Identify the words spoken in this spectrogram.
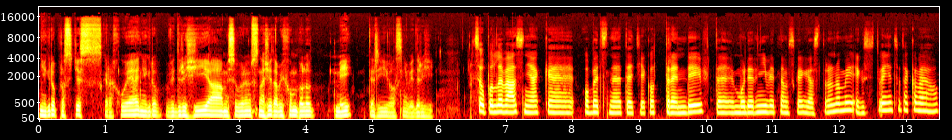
někdo prostě zkrachuje, někdo vydrží a my se budeme snažit, abychom byli my, kteří vlastně vydrží. Jsou podle vás nějaké obecné teď jako trendy v té moderní větnamské gastronomii? Existuje něco takového?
